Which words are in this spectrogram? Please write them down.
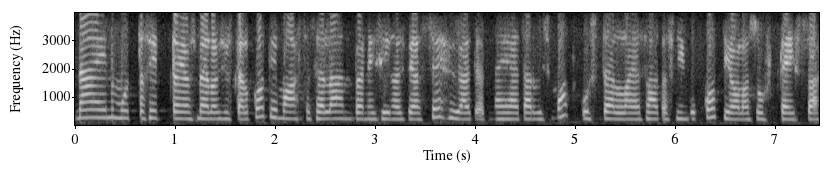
näin, mutta sitten jos meillä olisi just täällä kotimaassa se lämpö, niin siinä olisi vielä se hyöty, että me ei tarvitsisi matkustella ja saataisiin niin kuin kotiolosuhteissa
